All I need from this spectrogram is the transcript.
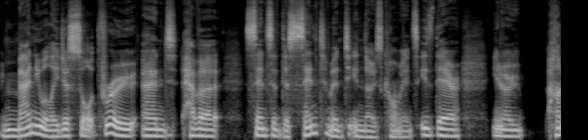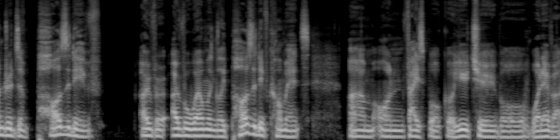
manually just sort through and have a sense of the sentiment in those comments. Is there, you know, hundreds of positive, over overwhelmingly positive comments? um, on Facebook or YouTube or whatever.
